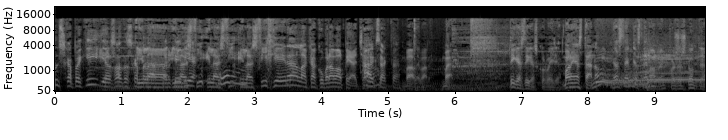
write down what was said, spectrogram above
uns cap aquí i els altres cap I, allà. la, perquè i, les, havia fi, i, les, fi, un- I era la que cobrava el peatge, no? Ah, exacte. Vale, vale. Bueno. Digues, digues, Corbella. Bueno, ja està, no? Ja estem, ja estem. Molt bé, doncs escolta.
